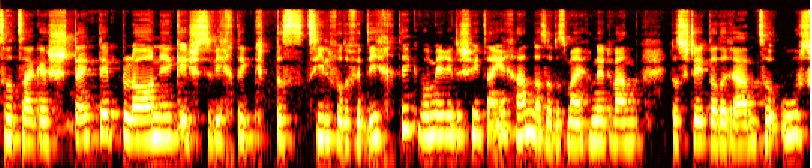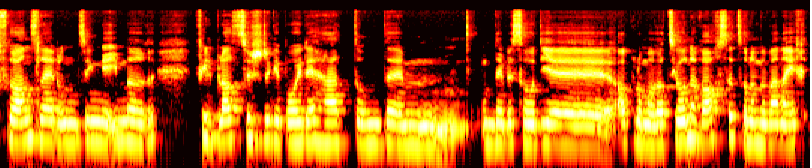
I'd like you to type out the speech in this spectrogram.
sozusagen Städteplanung ist es wichtig, das Ziel von der Verdichtung, das wir in der Schweiz eigentlich haben. Also, dass man eigentlich nicht wenn das Städte an der Rand so ausfranzelt und irgendwie immer viel Platz zwischen den Gebäuden hat und, ähm, und eben so die Agglomerationen wachsen, sondern man will eigentlich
